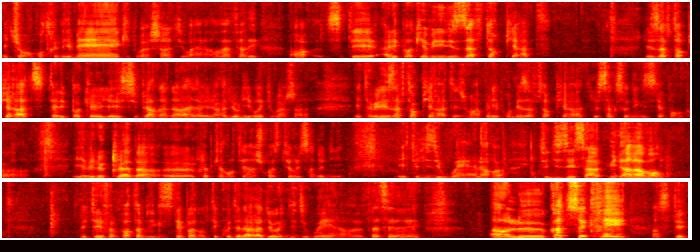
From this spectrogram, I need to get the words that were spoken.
Et tu rencontrais des mecs et tout machin. Tu dis, ouais, on va faire des. C'était à l'époque, il y avait des after pirates. Les after pirates, c'était à l'époque, il y avait Super Nana, il y avait la radio libre et tout machin. Et tu avais les after pirates. Et je me rappelle les premiers after pirates, le saxo n'existait pas encore. Et il y avait le club, euh, club 41, je crois, c'était rue Saint-Denis. Et il te disait, ouais, alors, euh, il te disait ça une heure avant. Les téléphones portables n'existaient pas. Donc tu écoutais la radio, il te disait, ouais, alors, euh, Alors, le code secret, alors c'était.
